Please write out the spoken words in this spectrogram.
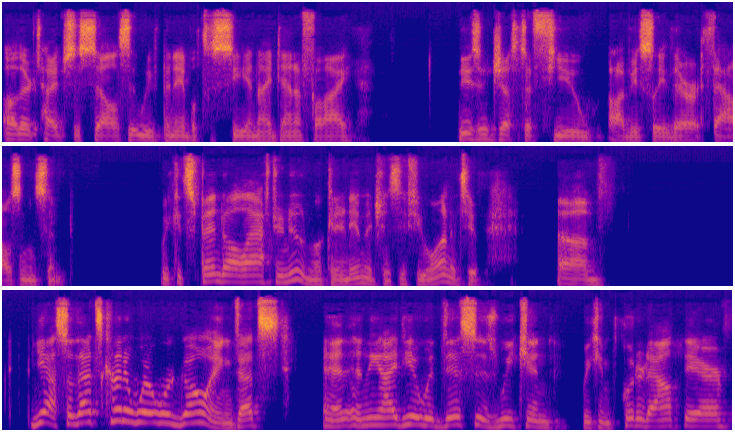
other types of cells that we've been able to see and identify. These are just a few. Obviously, there are thousands. And we could spend all afternoon looking at images if you wanted to. Um, yeah, so that's kind of where we're going. That's and, and the idea with this is we can we can put it out there.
